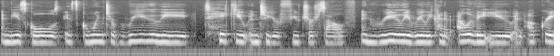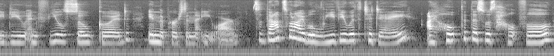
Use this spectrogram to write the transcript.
and these goals is going to really take you into your future self and really, really kind of elevate you and upgrade you and feel so good in the person that you are. So, that's what I will leave you with today. I hope that this was helpful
